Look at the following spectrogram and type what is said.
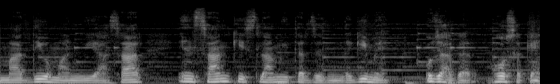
مادی و معنوی آثار انسان کی اسلامی طرز زندگی میں اجاگر ہو سکیں۔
